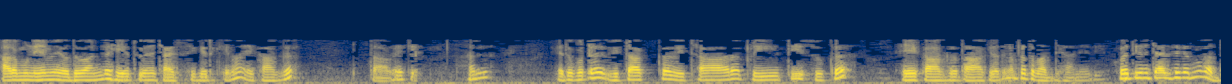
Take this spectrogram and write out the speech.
අරමුණේම යොදවන්න හේතු වෙන චෛතසිකයට කියනවා ඒකාග්‍රතාවය කියලා. හරිද? එතකොට විතක්ක, ਵਿਚාර, ප්‍රීති, සුඛ, ඒකාග්‍රතාව කියලා තියෙන ප්‍රථම අධ්‍යානයේදී. ඔය තියෙන චෛතසිකය මොකද්ද?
